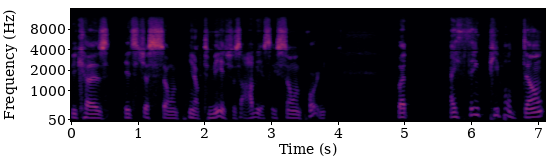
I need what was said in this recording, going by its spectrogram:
because it's just so, you know, to me, it's just obviously so important. But I think people don't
